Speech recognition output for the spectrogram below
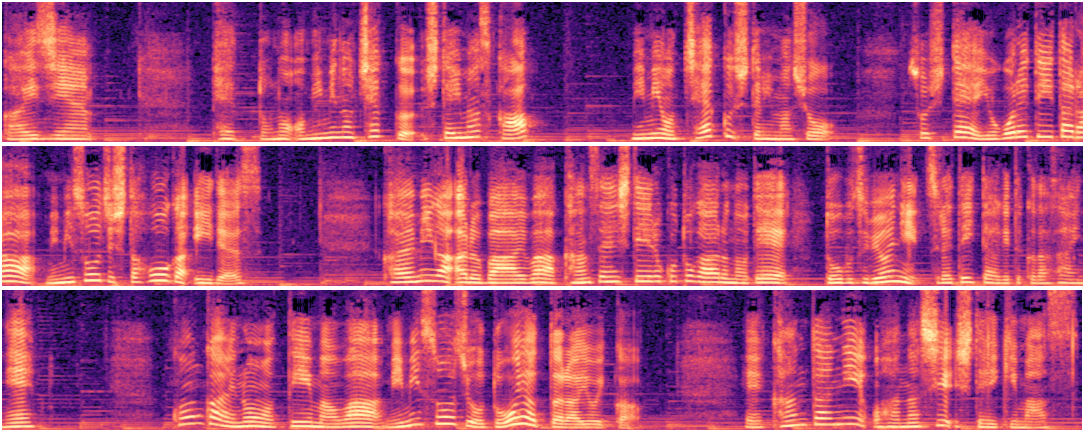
外耳炎。ペットのお耳のチェックしていますか？耳をチェックしてみましょう。そして汚れていたら耳掃除した方がいいです。かゆみがある場合は感染していることがあるので動物病院に連れて行ってあげてくださいね。今回のテーマは耳掃除をどうやったらよいか、えー、簡単にお話ししていきます。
